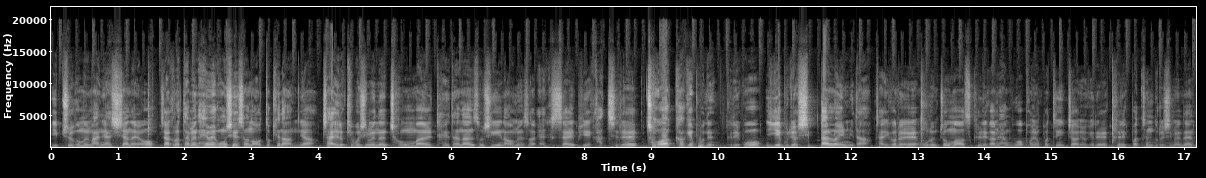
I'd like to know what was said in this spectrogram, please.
입출금을 많이 하시잖아요. 자, 그렇다면 해외 공시에서는 어떻게 나왔냐? 자, 이렇게 보시면은 정말 대단한 소식이 나오면서 XRP의 가치를 정확하게 보는 그리고 이게 무려 10달러입니다. 자, 이거를 오른쪽 마우스 클릭하면 한국어 번역 버튼 있죠? 여기를 클릭 버튼 누르시면은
